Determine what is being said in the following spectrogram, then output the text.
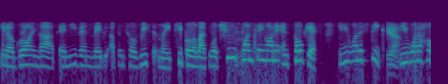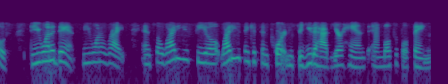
you know, growing up and even maybe up until recently, people are like, well, choose one thing on it and focus. Do you want to speak? Yeah. Do you want to host? Do you want to dance? Do you want to write? And so, why do you feel? Why do you think it's important for you to have your hands in multiple things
